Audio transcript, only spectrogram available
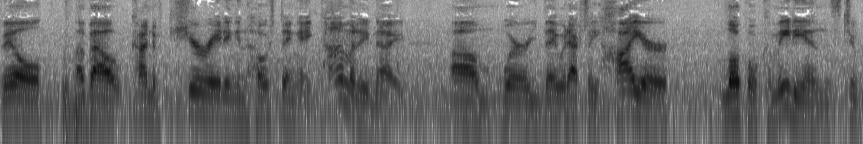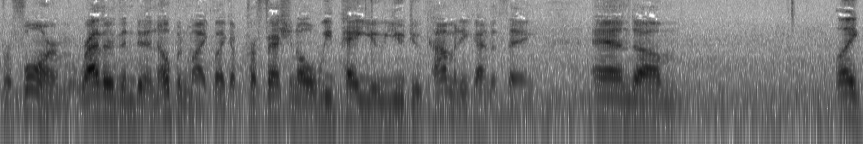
Bill about kind of curating and hosting a comedy night um, where they would actually hire local comedians to perform rather than an open mic, like a professional "we pay you, you do comedy" kind of thing. And um, like,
